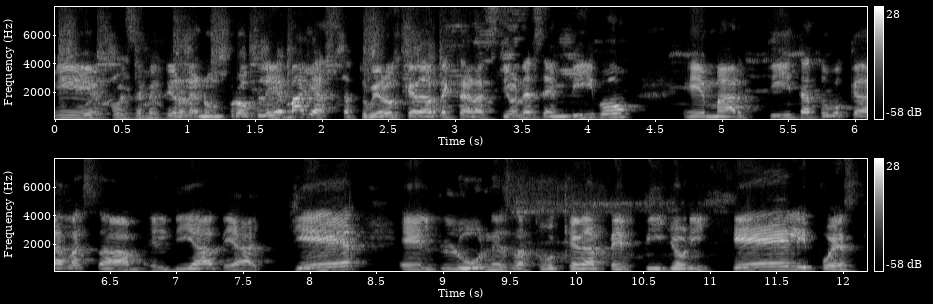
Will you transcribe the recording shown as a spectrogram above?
eh, pues se metieron en un problema y hasta tuvieron que dar declaraciones en vivo. Eh, Martita tuvo que darlas el día de ayer, el lunes la tuvo que dar Pepillo Origel y pues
